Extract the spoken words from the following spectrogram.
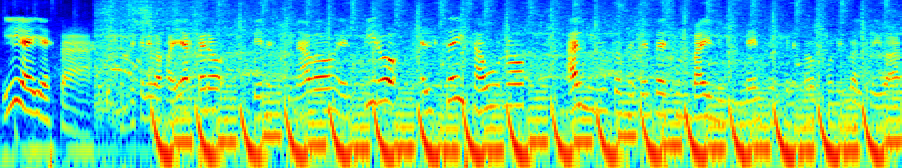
Y ahí está. Pensé que le iba a fallar, pero tiene esquinado el tiro. El 6 a 1 al minuto 70 es un baile inmenso que le estamos poniendo al rival.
